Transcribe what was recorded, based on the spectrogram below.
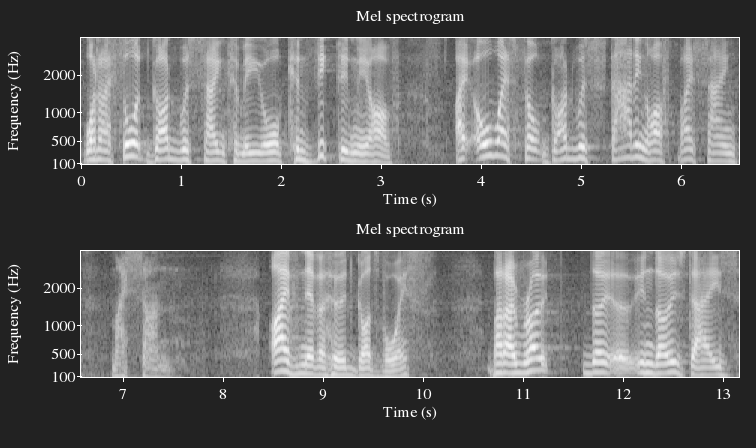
what I thought God was saying to me or convicting me of, I always felt God was starting off by saying, my son. I've never heard God's voice, but I wrote the, uh, in those days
